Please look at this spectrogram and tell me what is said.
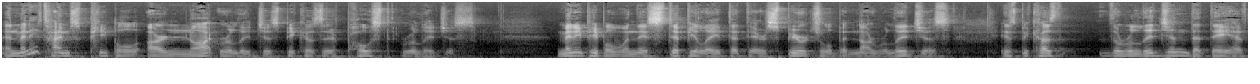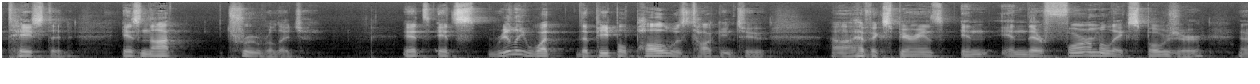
And many times people are not religious because they're post religious. Many people, when they stipulate that they're spiritual but not religious, is because the religion that they have tasted is not true religion. It's, it's really what the people Paul was talking to uh, have experienced in, in their formal exposure uh,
